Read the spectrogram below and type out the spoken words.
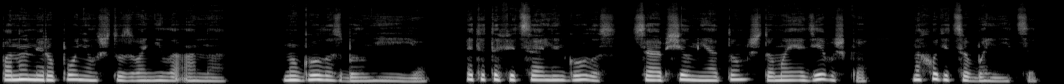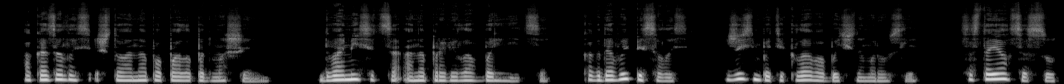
По номеру понял, что звонила она, но голос был не ее. Этот официальный голос сообщил мне о том, что моя девушка находится в больнице. Оказалось, что она попала под машину. Два месяца она провела в больнице. Когда выписалась, жизнь потекла в обычном русле. Состоялся суд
